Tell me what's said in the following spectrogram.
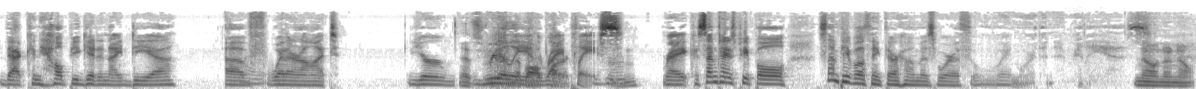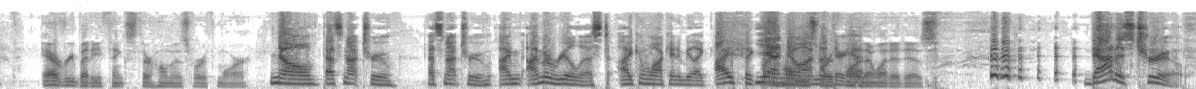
that can help you get an idea of whether or not you're It's- you're in really the in the right ballpark. place, right? Because sometimes people, some people think their home is worth way more than it really is. No, no, no. Everybody thinks their home is worth more. No, that's not true. That's not true. I'm I'm a realist. I can walk in and be like, I think yeah, home no, is I'm not worth there more yet. than what it is. That is true.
